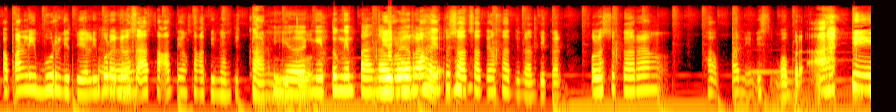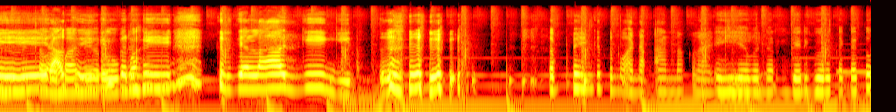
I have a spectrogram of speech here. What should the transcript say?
kapan libur gitu ya. Libur Heeh. adalah saat-saat yang sangat dinantikan Iya, gitu. ngitungin tanggal di rumah merah ya. itu saat-saat yang sangat dinantikan. Kalau sekarang kapan ini semua berakhir kalau aku ingin rumah. pergi kerja lagi gitu tapi pengen ketemu anak-anak lagi Iya benar. Jadi guru TK itu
